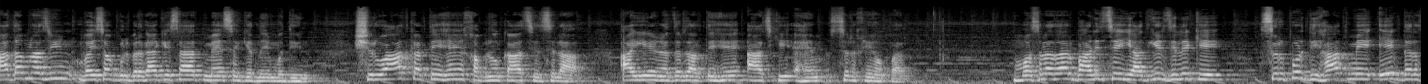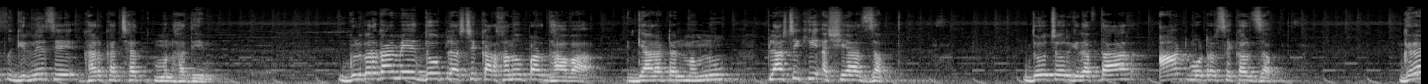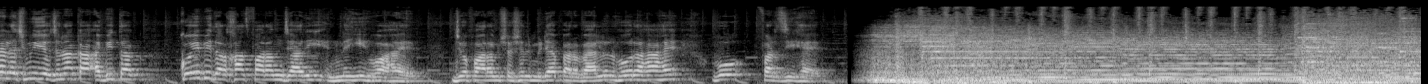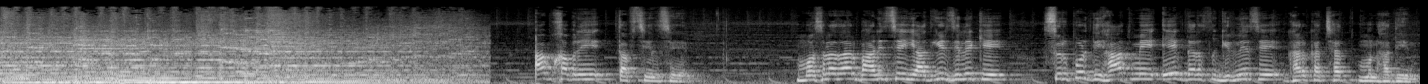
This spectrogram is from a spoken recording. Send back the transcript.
आदम नाजरीन वैसा गुलबरगा के साथ मैं सैयद नईमुद्दीन। शुरुआत करते हैं खबरों का सिलसिला। आइए नज़र डालते हैं आज की अहम सुर्खियों पर। मौसलाधार बारिश से यादगीर ज़िले के सुरपुर देहात में एक दरख्त गिरने से घर का छत मुनहदिम। गुलबरगा में दो प्लास्टिक कारखानों पर धावा 11 टन ममनू, प्लास्टिक की अशिया जब्त। दो चोर गिरफ़्तार, आठ मोटरसाइकिल जब्त। गृह लक्ष्मी योजना का अभी तक कोई भी दरख्वास्त फार्म जारी नहीं हुआ है। जो फार्म सोशल मीडिया पर वायरल हो रहा है, वो फर्जी है। अब खबरें तफसील से। मौसलाधार बारिश से यादगीर ज़िले के सुरपुर देहात में एक दरख्त गिरने से घर का छत मुनहदिम।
